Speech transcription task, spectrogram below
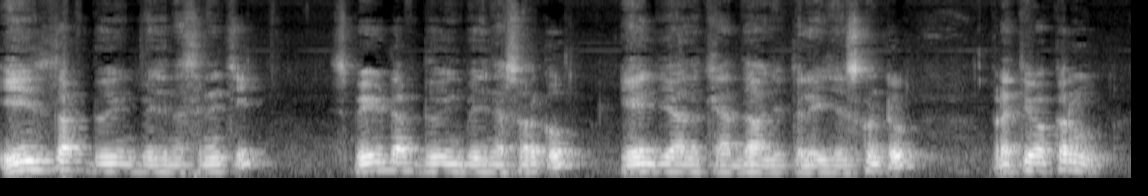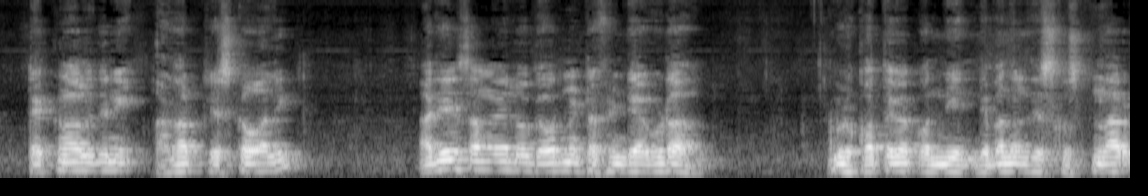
ఈజ్ ఆఫ్ డూయింగ్ బిజినెస్ నుంచి స్పీడ్ ఆఫ్ డూయింగ్ బిజినెస్ వరకు ఏం చేయాలో చేద్దామని తెలియజేసుకుంటూ ప్రతి ఒక్కరూ టెక్నాలజీని అడాప్ట్ చేసుకోవాలి. అదే సమయంలో గవర్నమెంట్ ఆఫ్ ఇండియా కూడా ఇప్పుడు కొత్తగా కొన్ని నిబంధనలు తీసుకొస్తున్నారు.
